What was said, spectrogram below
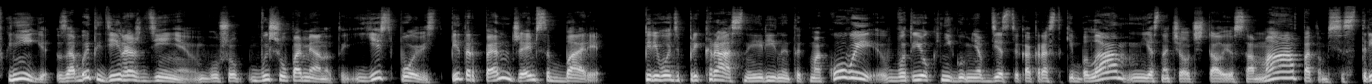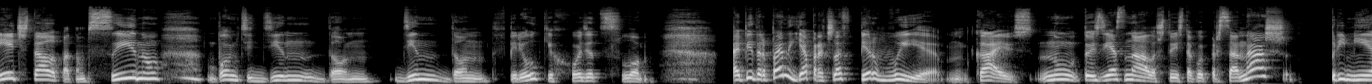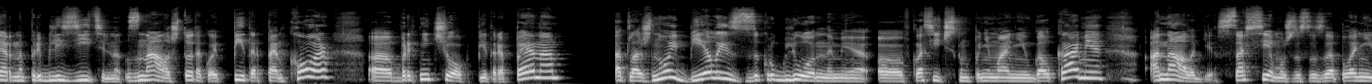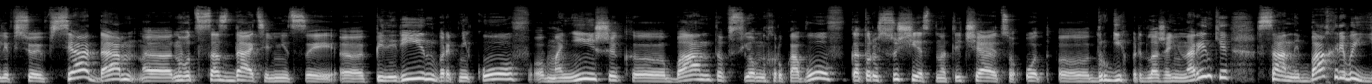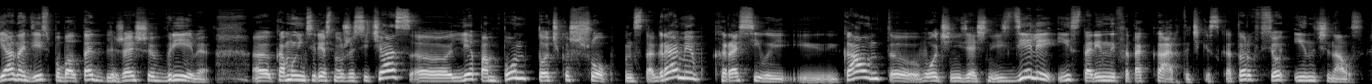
В книге «Забытый день рождения», вышеупомянутый, есть повесть «Питер Пен» Джеймса Барри. В переводе прекрасной Ирины Токмаковой. Вот ее книга у меня в детстве как раз-таки была. Я сначала читала ее сама, потом сестре читала, потом сыну. Помните, Дин Дон. Дин Дон. В переулке ходит слон. А Питер Пен я прочла впервые, каюсь. Ну, то есть я знала, что есть такой персонаж, примерно, приблизительно знала, что такое Питер Пен Колор, э, воротничок Питера Пена, отложной, белый, с закругленными э, в классическом понимании уголками. Аналоги совсем уже запланили все и вся, да. Э, ну вот создательницей э, пелерин, воротников, манишек, э, бантов, съемных рукавов, которые существенно отличаются от э, других предложений на рынке, с Анной Бахаревой я надеюсь поболтать в ближайшее время. Э, кому интересно уже сейчас, э, lepampon.shop в Инстаграме. Красивый аккаунт аккаунт, э, очень изящные изделия и старинные фотокарточки, с которых все и начиналось.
